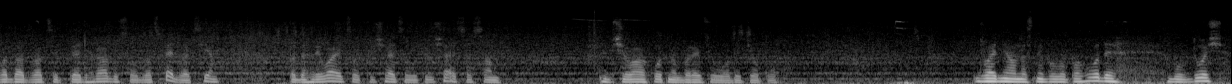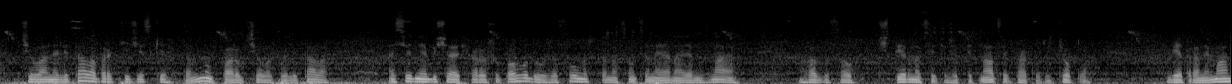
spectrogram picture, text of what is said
Вода 25 градусів, 25-27. Подогрівається, включається, виключається сам. І пчела охотно бере цю воду теплу. Два дня у нас не було погоди, був дощ, пчела не літала практично, там ну, пару пчелок вилітало. А сьогодні обіцяють хорошу погоду, вже солнышко, на сонце, наверное, я не знаю. Градусів 14, вже 15, так уже тепло. Ветра нема.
